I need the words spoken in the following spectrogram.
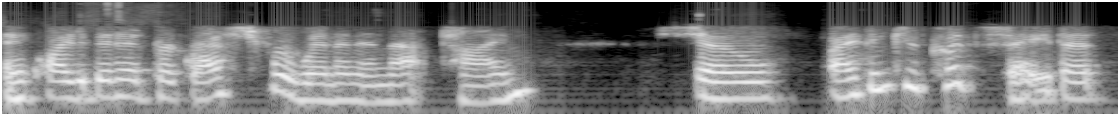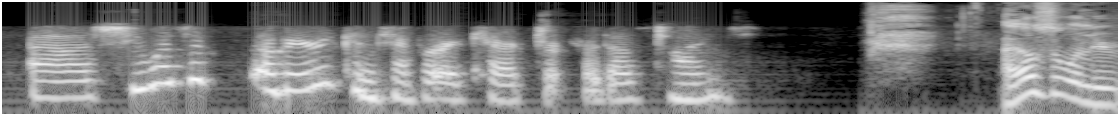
and quite a bit had progressed for women in that time. So I think you could say that uh, she was a, a very contemporary character for those times. I also wonder,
